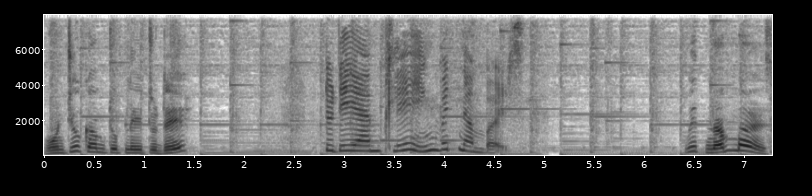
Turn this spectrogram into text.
Won't you come to play today? Today I am playing with numbers. With numbers?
